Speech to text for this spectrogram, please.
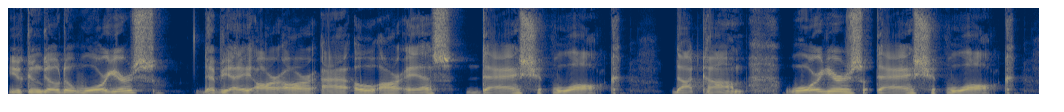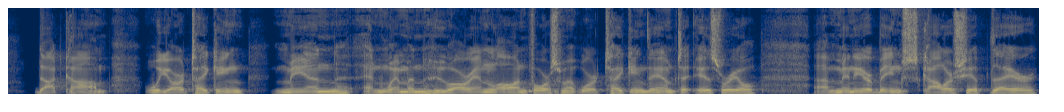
you can go to Warriors, W A R R I O R S, dash walk dot com. Warriors dash walk com. We are taking men and women who are in law enforcement, we're taking them to Israel. Uh, many are being scholarship there.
